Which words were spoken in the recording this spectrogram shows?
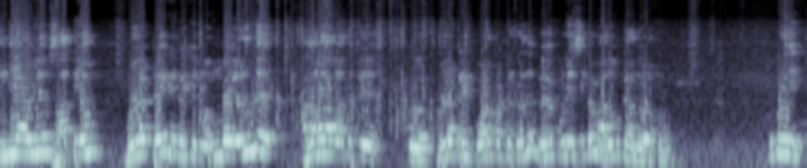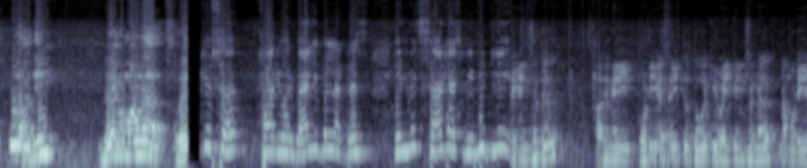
இந்தியாவிலும் சாத்தியம் புல்லட் ட்ரெயின் இன்றைக்கு மும்பையிலிருந்து அகமதாபாத்துக்கு புல்லட் ட்ரெயின் போடப்பட்டிருக்கிறது. மிக கூடிய சீக்கிரம் அதுவும் திறந்து விடப்படும். இப்படி ஒரு அதி வேகமான ரயில் Thank you, sir, for your valuable address in which sir has vividly அதனை கொடியசைத்து துவக்கி வைக்கின்றனர் நம்முடைய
